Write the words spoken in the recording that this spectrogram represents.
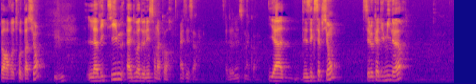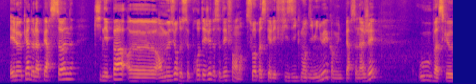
par votre patient, mhm. la victime, elle doit donner son accord. Ah, c'est ça. Elle doit donner son accord. Il y a des exceptions. C'est le cas du mineur et le cas de la personne qui n'est pas euh, en mesure de se protéger, de se défendre. Soit parce qu'elle est physiquement diminuée, comme une personne âgée, ou parce que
